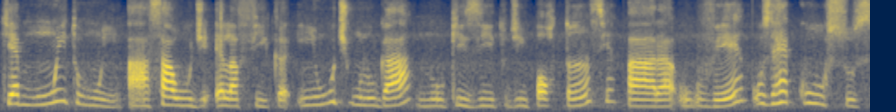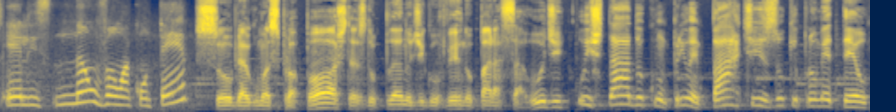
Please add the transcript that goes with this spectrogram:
que é muito ruim. A saúde ela fica em último lugar no quesito de importância para o governo. Os recursos eles não vão a contento. Sobre algumas propostas do plano de governo para a saúde, o Estado cumpriu em partes o que prometeu.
